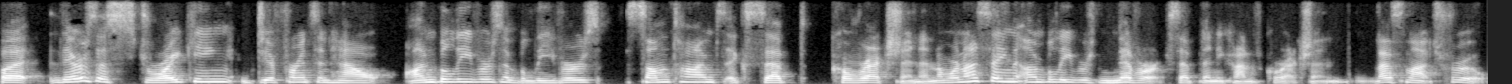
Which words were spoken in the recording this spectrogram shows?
but there's a striking difference in how unbelievers and believers sometimes accept correction. And we're not saying that unbelievers never accept any kind of correction. That's not true.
